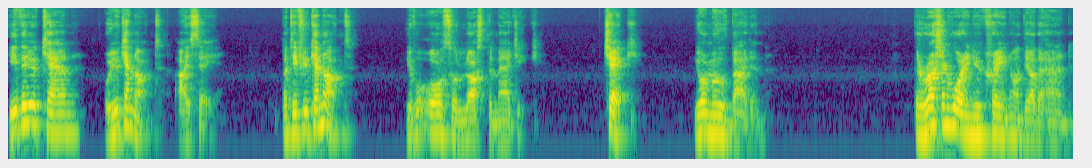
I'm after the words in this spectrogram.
Either you can or you cannot, I say. But if you cannot, you've also lost the magic. Check. Your move, Biden. The Russian war in Ukraine, on the other hand,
